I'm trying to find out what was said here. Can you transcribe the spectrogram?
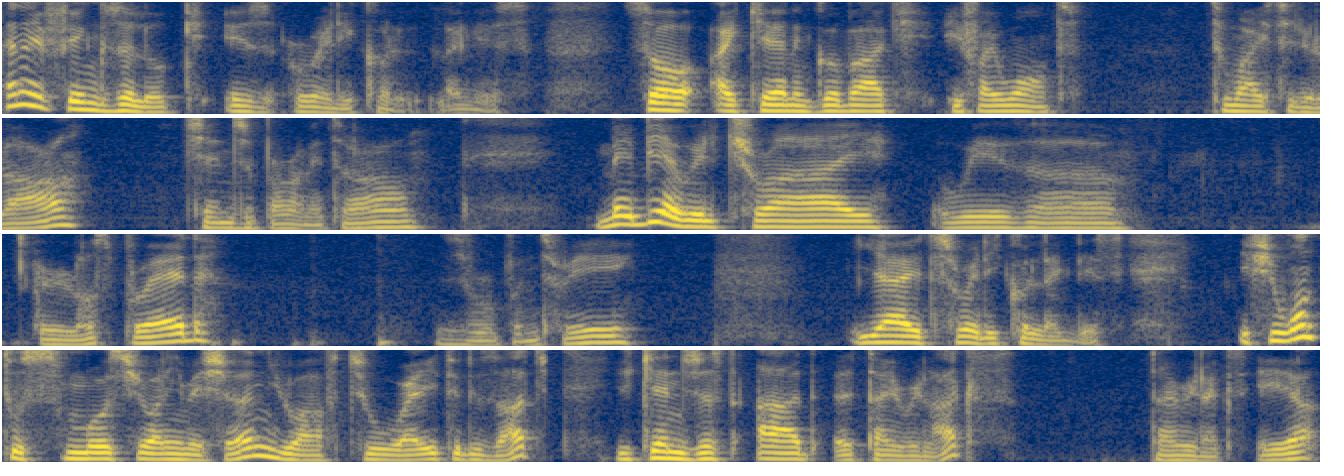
and I think the look is really cool like this. So I can go back if I want to my cellular, change the parameter. Maybe I will try with uh, low spread, 0.3. Yeah, it's really cool like this. If you want to smooth your animation, you have two ways to do that. You can just add a tyRelax, tie relax here,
